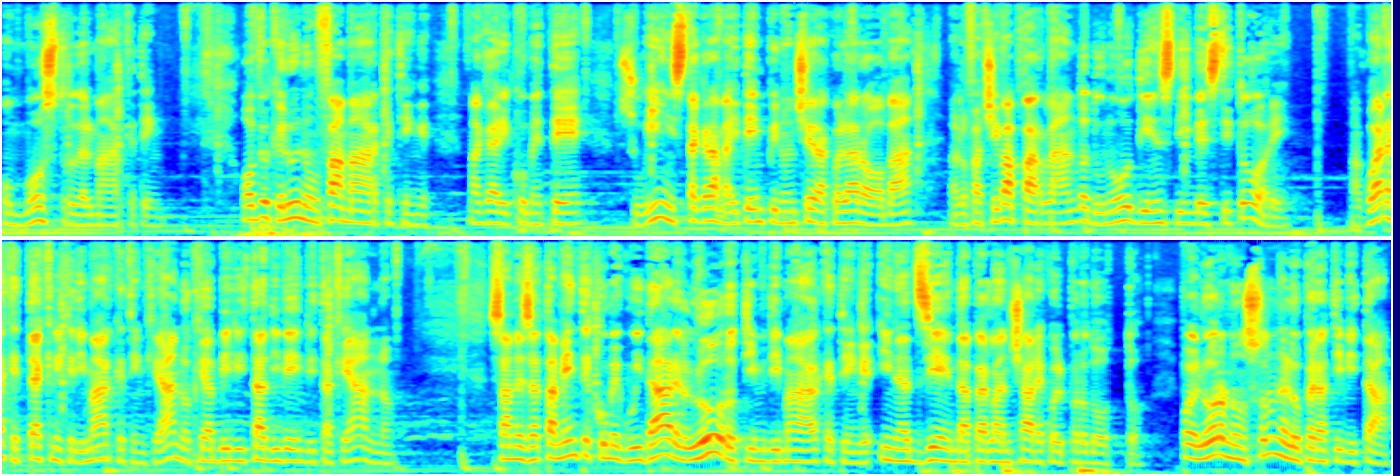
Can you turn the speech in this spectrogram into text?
un mostro del marketing. Ovvio che lui non fa marketing, magari come te, su Instagram, ai tempi non c'era quella roba, ma lo faceva parlando ad un audience di investitori. Ma guarda che tecniche di marketing che hanno, che abilità di vendita che hanno. Sanno esattamente come guidare il loro team di marketing in azienda per lanciare quel prodotto. Poi loro non sono nell'operatività,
